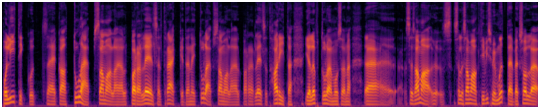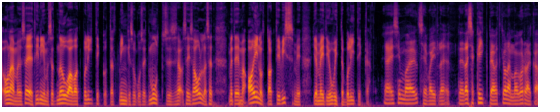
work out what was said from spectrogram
poliitikutega tuleb samal ajal paralleelselt rääkida, neid tuleb samal ajal paralleelselt harida ja lõpptulemusena äh, seesama, sellesama aktivismi mõte peaks olla, olema ju see, et inimesed nõuavad poliitikutelt mingisuguseid muutusi, see ei saa olla see, et me teeme ainult aktivismi ja meid ei huvita poliitika. ja ei, siin ma üldse ei vaidle, et need asjad kõik peavadki olema korraga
